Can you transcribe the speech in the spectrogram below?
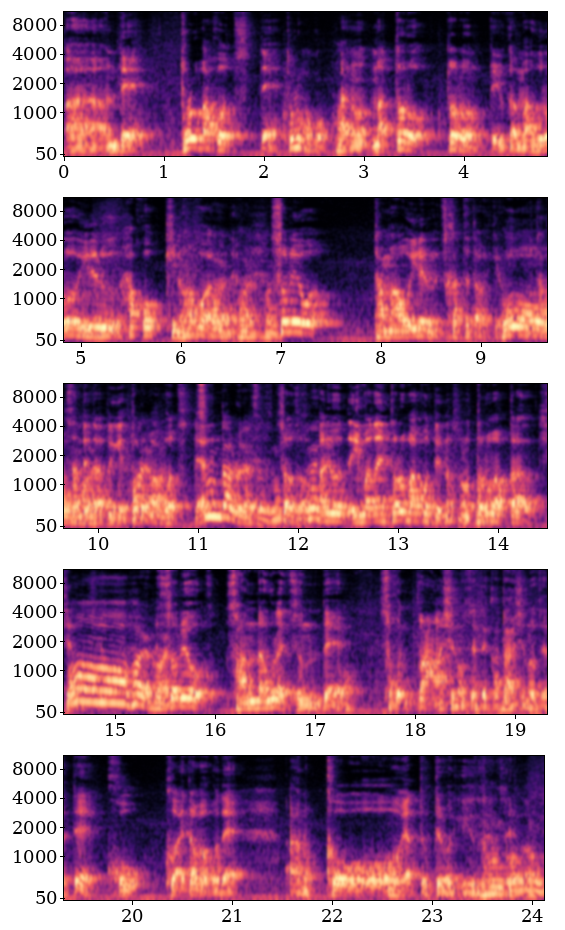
あーでトロ箱っつってトロ箱はい。あのまあトロトロっていうかマグロを入れる箱、木の箱があるんだよ、はいはいはいそれを玉を入れるのに使ってたわけよ。たくさん出た時はトロ箱っつって、はいはい積んであるやつですねそうそう、ね。あれをいまだにトロ箱っていうのはそのトロ箱から来てるんですよ、それを3段ぐらい積んでそこにバーン足乗せて片足乗せてこう加えタバコであのこうやって売ってるわけ技術なんか先生がもう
